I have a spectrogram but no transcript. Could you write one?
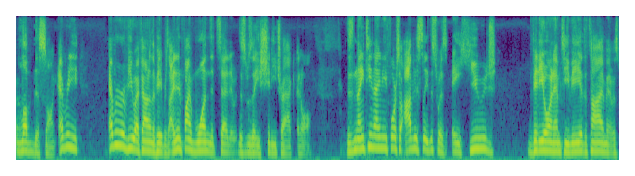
loved this song. Every every review I found in the papers, I didn't find one that said it, this was a shitty track at all. This is 1994, so obviously this was a huge video on MTV at the time. It was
